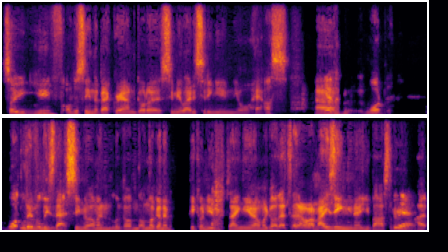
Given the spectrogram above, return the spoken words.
So you've obviously in the background got a simulator sitting in your house. Um, Yeah. What what level is that simulator? I mean, look, I'm, I'm not going to pick on you saying, you know, oh my god, that's oh, amazing, you know, you bastard. Yeah. that.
